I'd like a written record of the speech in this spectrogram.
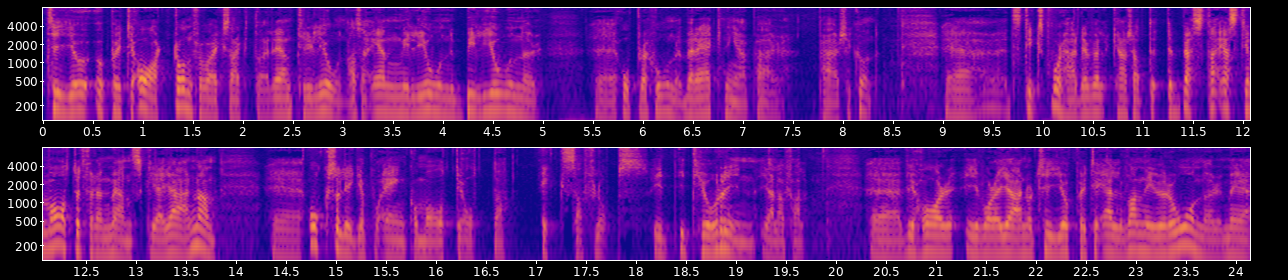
10 eh, upphöjt till 18 för att vara exakt, eller en triljon, alltså en miljon biljoner eh, operationer, beräkningar per, per sekund. Eh, ett stickspår här, det är väl kanske att det, det bästa estimatet för den mänskliga hjärnan eh, också ligger på 1,88 exaflops, i, i teorin i alla fall. Eh, vi har i våra hjärnor 10 upphöjt till 11 neuroner med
